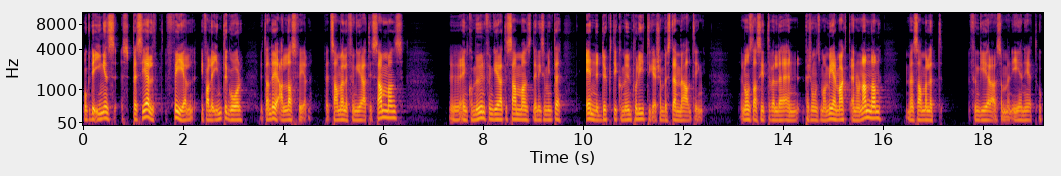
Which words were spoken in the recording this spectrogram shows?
Och det är ingens speciellt fel ifall det inte går, utan det är allas fel. För ett samhälle fungerar tillsammans. Eh, en kommun fungerar tillsammans. Det är liksom inte en duktig kommunpolitiker som bestämmer allting. Någonstans sitter väl det en person som har mer makt än någon annan. Men samhället fungerar som en enhet och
